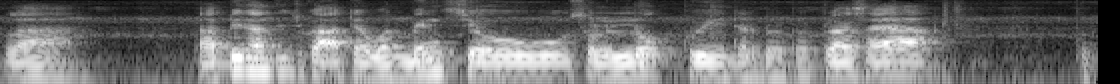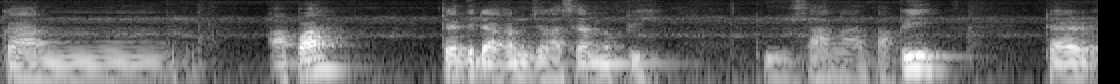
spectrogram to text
lah. Tapi nanti juga ada one man show, soliloquy dan bla bla bla. Saya bukan apa? Saya tidak akan menjelaskan lebih di sana. Tapi dari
